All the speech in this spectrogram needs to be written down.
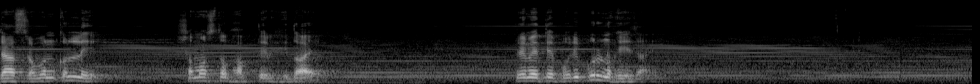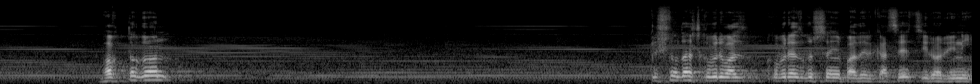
যা শ্রবণ করলে সমস্ত ভক্তের হৃদয় প্রেমেতে পরিপূর্ণ হয়ে যায়। ভক্তগণ কৃষ্ণদাস কবিরাজ কবিরাজ গোস্বামী পাদের কাছে চিরঋণী।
